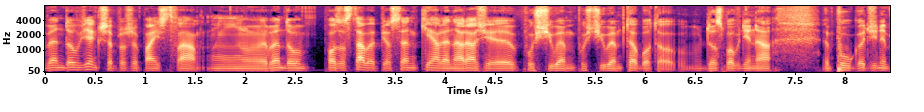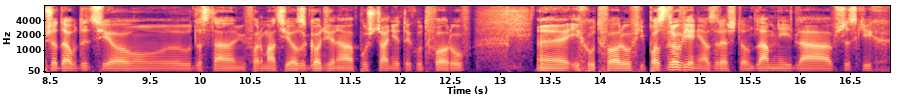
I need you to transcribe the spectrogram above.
będą większe, proszę Państwa, mm, będą pozostałe piosenki, ale na razie puściłem, puściłem to, bo to dosłownie na pół godziny przed audycją dostałem informację o zgodzie na puszczanie tych utworów, e, ich utworów i pozdrowienia zresztą dla mnie i dla wszystkich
